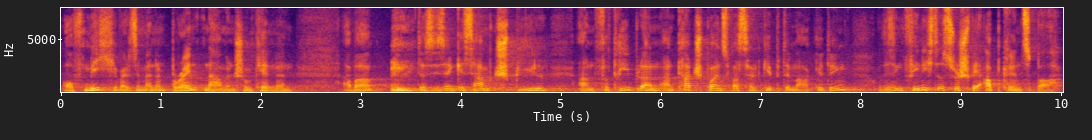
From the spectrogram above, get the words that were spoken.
auf mich, weil Sie meinen Brandnamen schon kennen. Aber das ist ein Gesamtspiel an Vertrieblern, an Touchpoints, was halt gibt im Marketing. Und deswegen finde ich das so schwer abgrenzbar.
